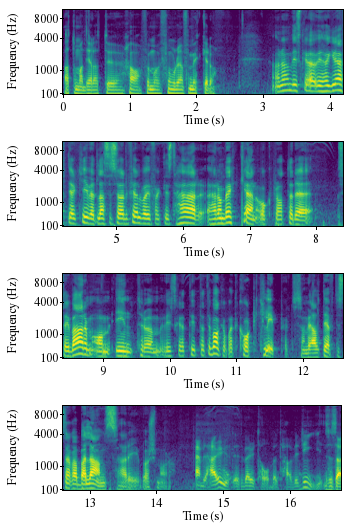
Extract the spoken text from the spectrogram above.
Att de har delat eh, ja, förmodligen för mycket då. Ja, vi, ska, vi har grävt i arkivet. Lasse Söderfjell var ju faktiskt här häromveckan och pratade sig varm om Intrum. Vi ska titta tillbaka på ett kort klipp eftersom vi alltid eftersträvar balans här i Börsmorgon. Det här är ju ett veritabelt haveri. Så så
